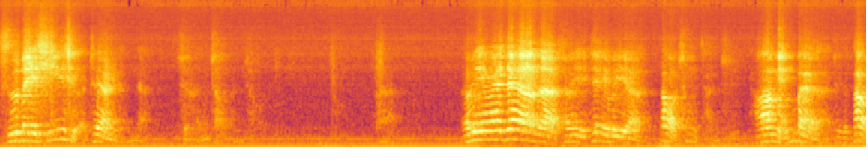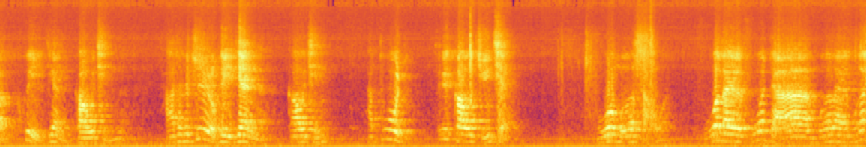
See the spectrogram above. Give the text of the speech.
慈悲喜舍这样人呢，是很少很少的。啊，那么因为这样的，所以这位啊道圣禅师，他明白了这个道理，慧见高情了。他这个智慧见呢高情，他不这个高举起来，佛魔少啊，佛来佛斩，魔来魔。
